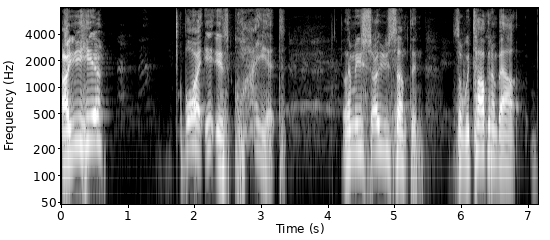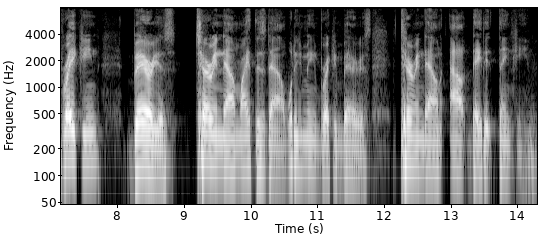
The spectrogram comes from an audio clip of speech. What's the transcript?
Are you here? Boy, it is quiet. Let me show you something. So, we're talking about breaking barriers, tearing down, write this down. What do you mean breaking barriers? Tearing down outdated thinking,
